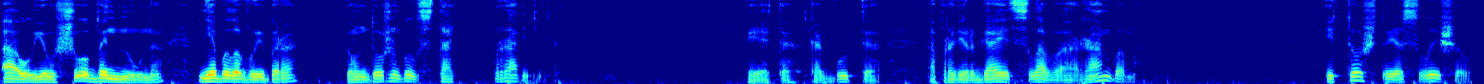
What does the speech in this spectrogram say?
А у Яушуа бен Нуна не было выбора, и он должен был стать праведником. И это как будто опровергает слова Рамбама. И то, что я слышал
